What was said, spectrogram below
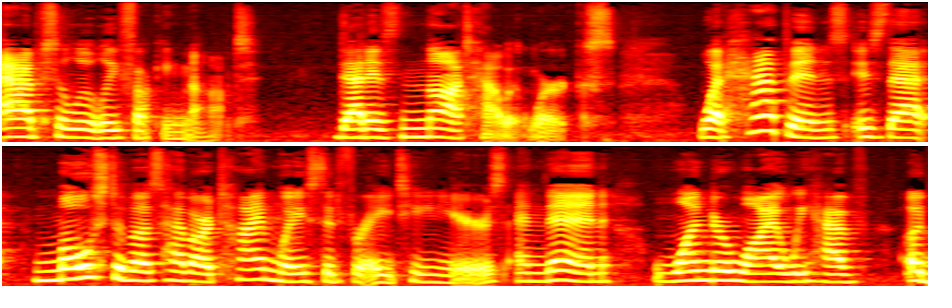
Absolutely fucking not. That is not how it works. What happens is that most of us have our time wasted for 18 years and then wonder why we have a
